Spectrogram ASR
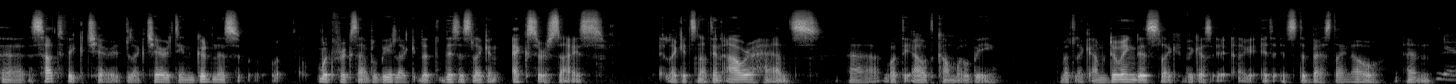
uh, sattvic charity like charity and goodness would for example be like that this is like an exercise. Like it's not in our hands uh, what the outcome will be but like i'm doing this like because it, it, it's the best i know and Yeah.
